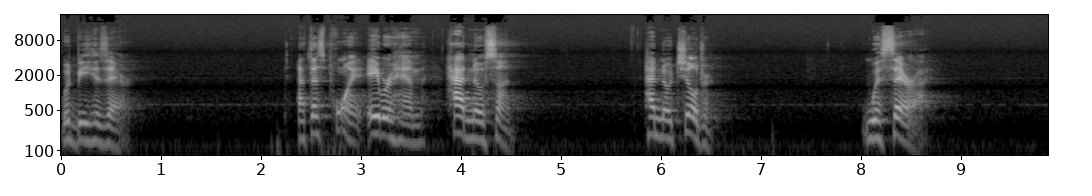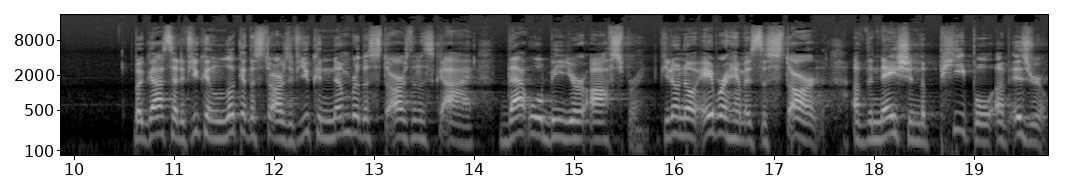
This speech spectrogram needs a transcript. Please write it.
would be his heir. At this point, Abraham had no son, had no children with Sarai. But God said, if you can look at the stars, if you can number the stars in the sky, that will be your offspring. If you don't know, Abraham is the start of the nation, the people of Israel.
